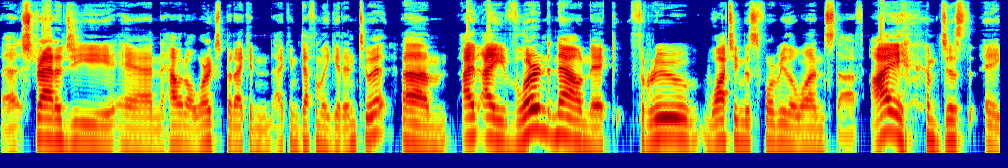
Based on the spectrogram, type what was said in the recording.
uh, strategy and how it all works, but I can I can definitely get into it. Um, I, I've learned now, Nick, through watching this Formula One stuff. I am just a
